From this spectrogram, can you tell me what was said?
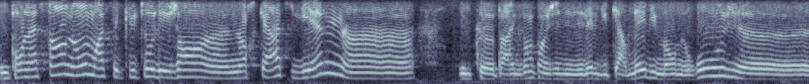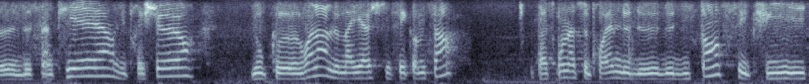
Donc pour l'instant, non. Moi, c'est plutôt les gens euh, Norca qui viennent. euh, donc, euh, par exemple, moi, j'ai des élèves du Carbet, du Morne Rouge, euh, de Saint-Pierre, du Prêcheur. Donc euh, voilà, le maillage se fait comme ça parce qu'on a ce problème de, de, de distance et puis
